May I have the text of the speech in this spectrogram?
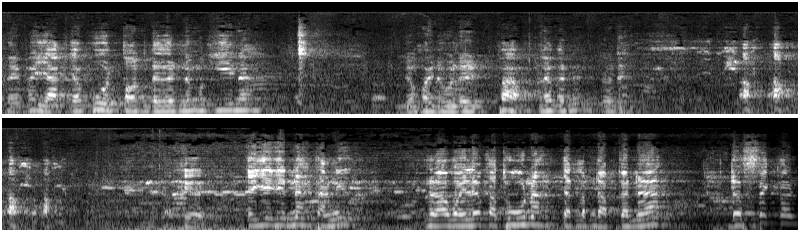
แต่ไม่อยากจะพูดตอนเดินนะเมื่อกี้นะ เดี๋ยวคอยดูเลยภาพแล้วกันนะดูดิโอเคใจเย็นๆนะ ทางนี้เราไว้แล้วกระทู้นะ จัดลำดับกันนะ The second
